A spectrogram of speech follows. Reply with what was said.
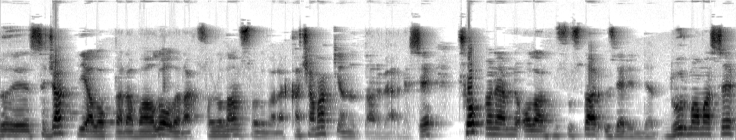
ıı, sıcak diyaloglara bağlı olarak sorulan sorulara kaçamak yanıtlar vermesi, çok önemli olan hususlar üzerinde durmaması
